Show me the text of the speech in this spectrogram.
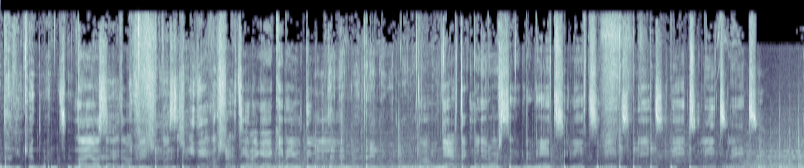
Dani kedvenc. Nagyon szeretem a Pet Shop Boys-t, és idén most már tényleg el kéne jutni Hát valahol. idén már tényleg így van. Gyertek Magyarországra, létszi, létszi, létszi, létszi, létszi, létszi, létszi. Lost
